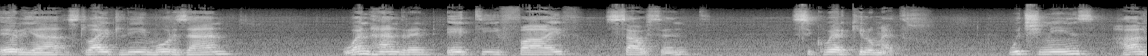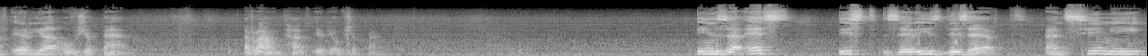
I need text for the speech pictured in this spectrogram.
area slightly more than 185,000 square kilometers which means half area of Japan around half area of Japan. In the east, east there is desert and semi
